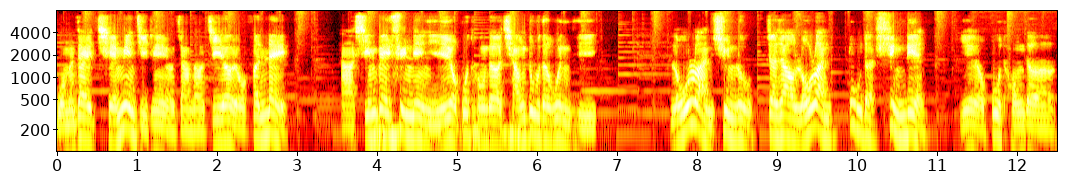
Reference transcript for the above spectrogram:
我们在前面几天有讲到，肌肉有分类啊，心肺训练也有不同的强度的问题，柔软训练这叫柔软度的训练也有不同的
